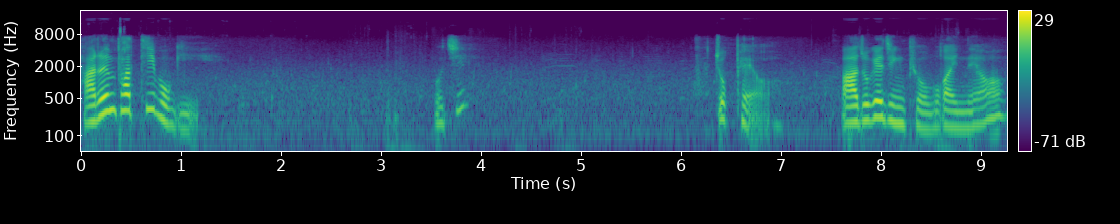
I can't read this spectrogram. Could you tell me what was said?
다른 파티 보기. 뭐지? 북쪽 페어. 마족의 징표 뭐가 있네요.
